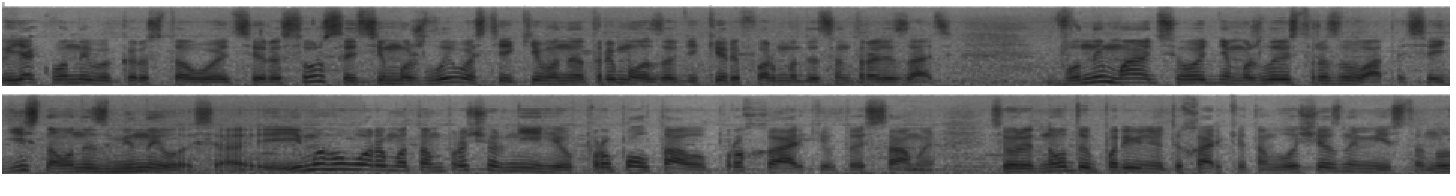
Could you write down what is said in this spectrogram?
е, як вони використовують ці ресурси, ці можливості, які вони отримали завдяки реформі децентралізації. Вони мають сьогодні можливість розвиватися, і дійсно вони змінилися. І ми говоримо там про Чернігів, про Полтаву, про Харків той самий. Сьогодні, ну ти порівнюєте Харків, там величезне місто. Ну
